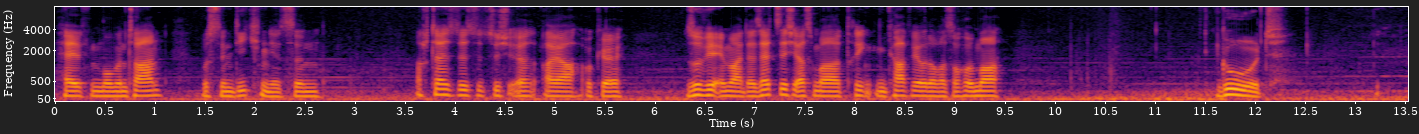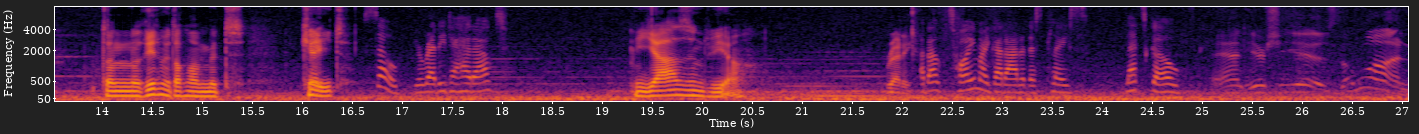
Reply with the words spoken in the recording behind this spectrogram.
helfen momentan. Wo ist denn Deacon jetzt hin? Ach, der, sitzt sich erst. Ah ja, okay. So wie immer. Der setzt sich erstmal, trinkt einen Kaffee oder was auch immer. Gut. Dann reden wir doch mal mit Kate. So, you're ready to head out? Ja, sind wir. Ready. About time I got out of this place. Let's go. And here she is, the one,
